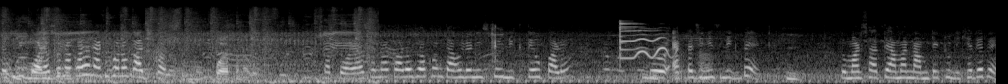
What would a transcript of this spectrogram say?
তা তুমি পড়াশোনা করো নাকি কোনো কাজ করো? পড়াশোনা করো তা পড়াশোনা করো যখন তাহলে নিশ্চয়ই লিখতেও পারো। তো একটা জিনিস লিখবে? কি? তোমার সাথে আমার নামটা একটু লিখে দেবে?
